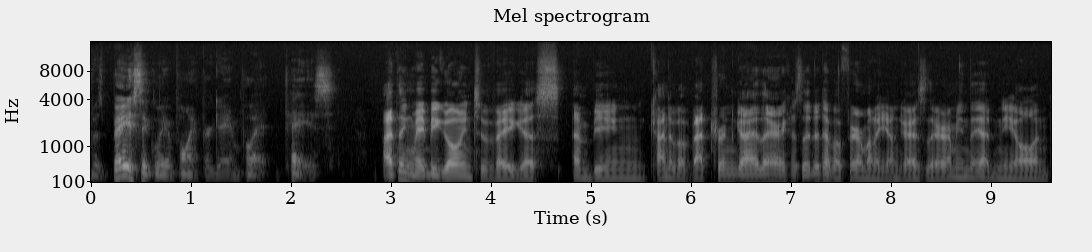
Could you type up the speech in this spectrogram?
was basically a point per game play, pace. I think maybe going to Vegas and being kind of a veteran guy there, because they did have a fair amount of young guys there. I mean, they had Neal and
